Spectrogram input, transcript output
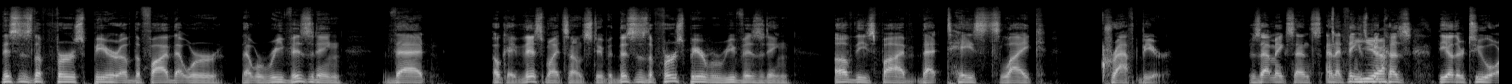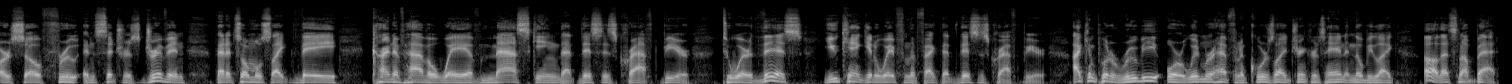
this is the first beer of the five that we're that we're revisiting that okay, this might sound stupid. This is the first beer we're revisiting of these five that tastes like craft beer. Does that make sense? And I think it's Yeah. because the other two are so fruit and citrus driven that it's almost like they kind of have a way of masking that this is craft beer to where this, you can't get away from the fact that this is craft beer. I can put a Ruby or a Widmer Hef in a Coors Light drinker's hand and they'll be like, oh, that's not bad.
